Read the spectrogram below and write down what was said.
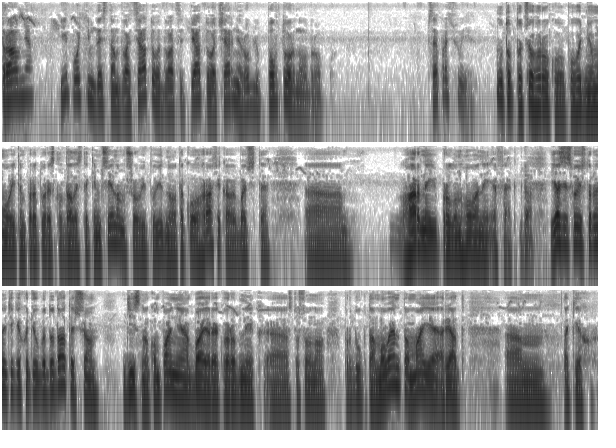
травня І потім десь там 20-25 червня роблю повторну обробку. Все працює. Ну, тобто цього року погодні умови і температури складались таким чином, що відповідно такого графіка ви бачите е, гарний пролонгований ефект. Да. Я зі своєї сторони тільки хотів би додати, що дійсно компанія Bayer як виробник е, стосовно продукту Movento має ряд ем, таких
